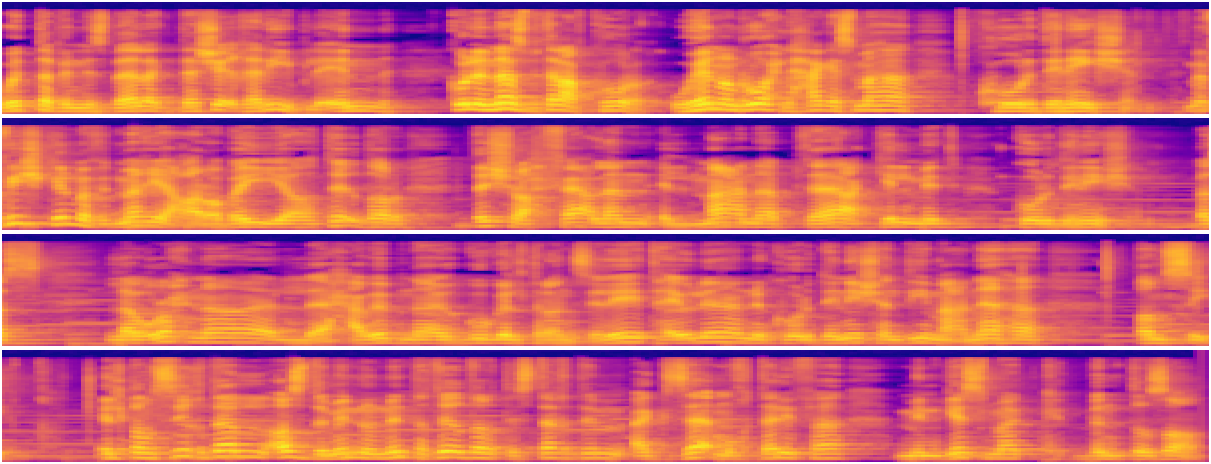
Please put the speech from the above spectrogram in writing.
وأنت بالنسبة لك ده شيء غريب لأن كل الناس بتلعب كورة. وهنا نروح لحاجة اسمها coordination مفيش كلمة في دماغي عربية تقدر تشرح فعلا المعنى بتاع كلمة coordination بس لو رحنا لحبيبنا Google Translate هيقول لنا إن coordination دي معناها تنسيق. التنسيق ده القصد منه إن أنت تقدر تستخدم أجزاء مختلفة من جسمك بانتظام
